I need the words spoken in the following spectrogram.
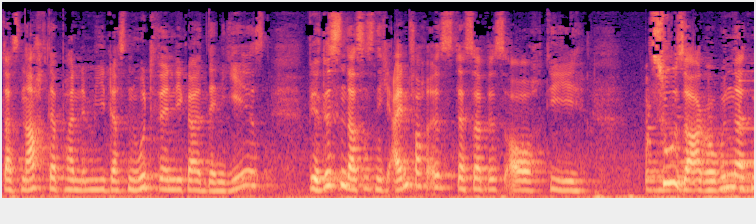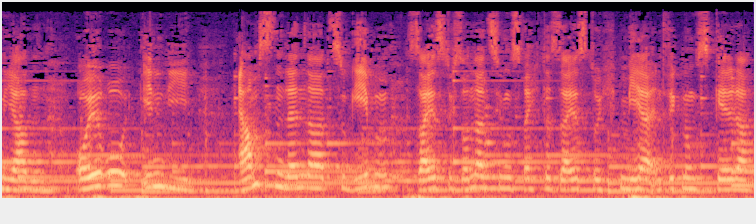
dass nach der Pandemie das notwendiger denn je ist. Wir wissen, dass es nicht einfach ist. Deshalb ist auch die Zusage 100 Milliarden Euro in die ärmsten Länder zu geben, sei es durch Sondererziehungsrechte, sei es durch mehr Entwicklungsgelder.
